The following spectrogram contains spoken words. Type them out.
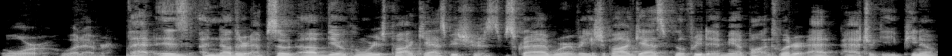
or whatever. That is another episode of the Oakland Warriors podcast. Be sure to subscribe wherever you get your podcast. Feel free to hit me up on Twitter at Patrick E. Pino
